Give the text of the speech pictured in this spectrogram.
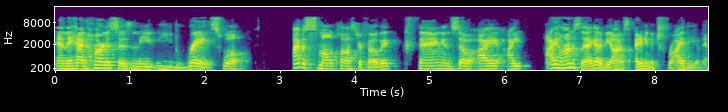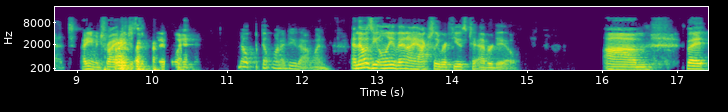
and they had harnesses, and they, you'd race. Well, I have a small claustrophobic thing, and so I, I, I honestly, I got to be honest, I didn't even try the event. I didn't even try it. I just looked at it and went, nope, don't want to do that one. And that was the only event I actually refused to ever do. Um, but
